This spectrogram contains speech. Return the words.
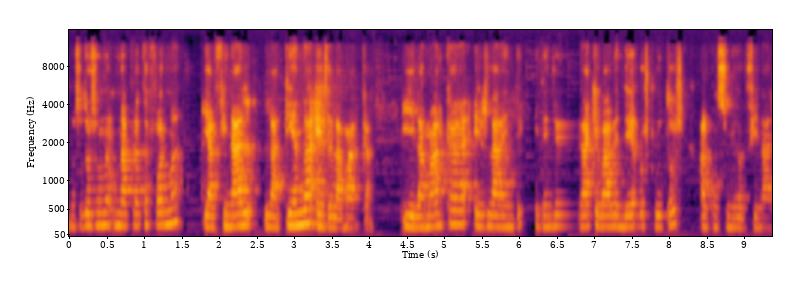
Nosotros somos una, plataforma y al final la tienda es de la marca y la marca es la identidad que va a vender los productos al consumidor final.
